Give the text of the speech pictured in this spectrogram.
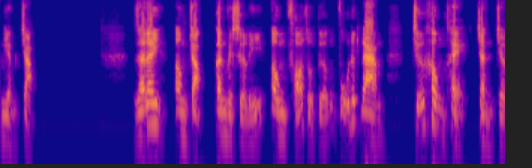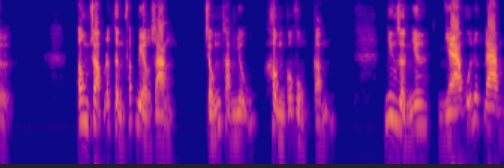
nghiêm trọng. Giờ đây, ông Trọng cần phải xử lý ông Phó Thủ tướng Vũ Đức Đam chứ không thể chần chừ. Ông Trọng đã từng phát biểu rằng chống tham nhũng không có vùng cấm. Nhưng dường như nhà Vũ Đức Đam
